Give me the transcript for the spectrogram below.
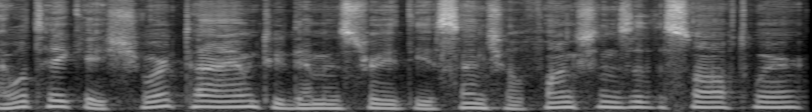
I will take a short time to demonstrate the essential functions of the software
